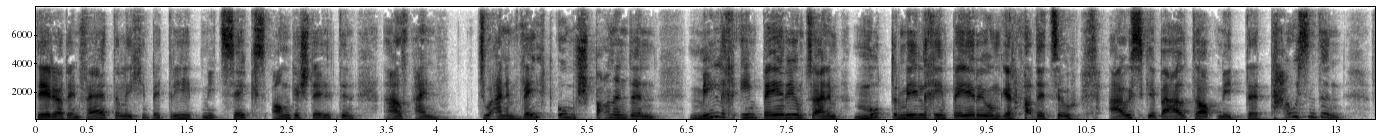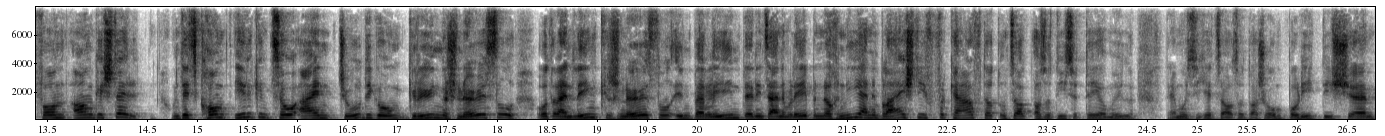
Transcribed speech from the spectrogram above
der ja den väterlichen Betrieb mit sechs Angestellten auf ein zu einem weltumspannenden Milchimperium, zu einem Muttermilchimperium geradezu ausgebaut hat mit äh, Tausenden von Angestellten. Und jetzt kommt irgend so ein, Entschuldigung, grüner Schnösel oder ein linker Schnösel in Berlin, der in seinem Leben noch nie einen Bleistift verkauft hat und sagt, also dieser Theo Müller, der muss sich jetzt also da schon politisch äh,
